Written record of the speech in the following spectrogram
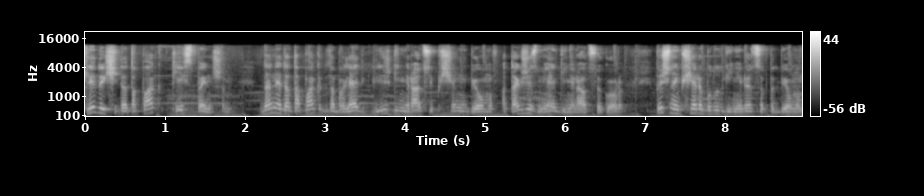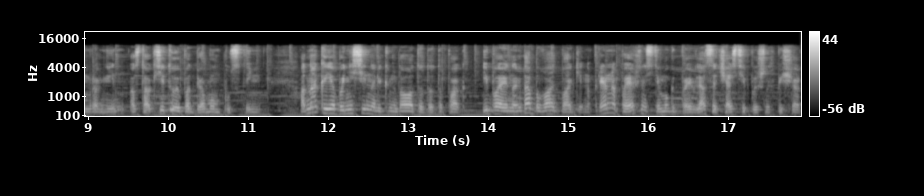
Следующий датапак Cave Expansion. Данный датапак добавляет лишь генерацию пещерных биомов, а также изменяет генерацию гор. Пышные пещеры будут генерироваться под биомом равнин, а сталактитовые под биомом пустынь. Однако я бы не сильно рекомендовал этот датапак, ибо иногда бывают баги, например на поверхности могут появляться части пышных пещер.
